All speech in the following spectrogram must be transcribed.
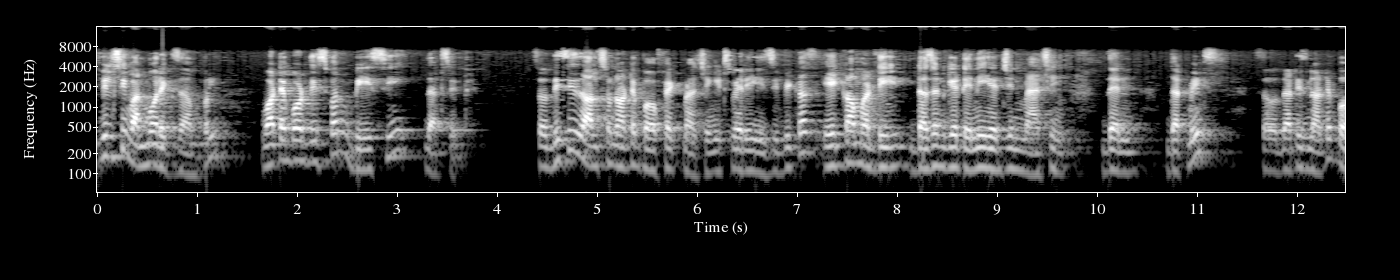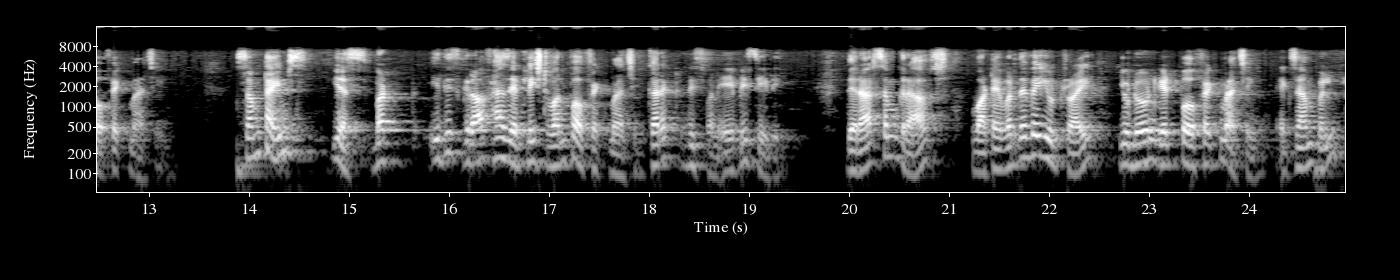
we'll see one more example. What about this one? Bc that's it. So this is also not a perfect matching. It's very easy because a comma d doesn't get any edge in matching. Then that means so that is not a perfect matching. Sometimes yes but this graph has at least one perfect matching. Correct this one a b c d. There are some graphs whatever the way you try you don't get perfect matching. Example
